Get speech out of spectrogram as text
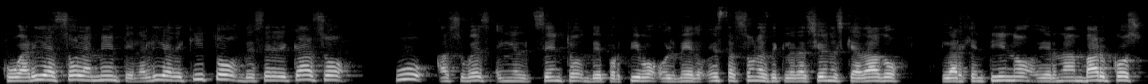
Jugaría solamente en la Liga de Quito, de ser el caso, a su vez en el Centro Deportivo Olmedo. Estas son las declaraciones que ha dado el argentino Hernán Barcos,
